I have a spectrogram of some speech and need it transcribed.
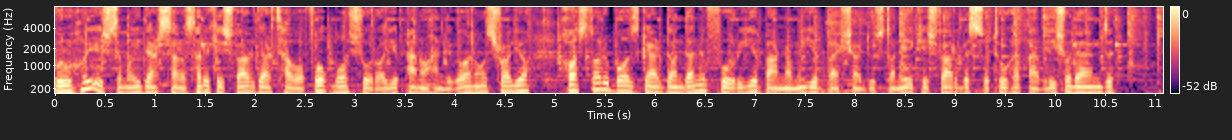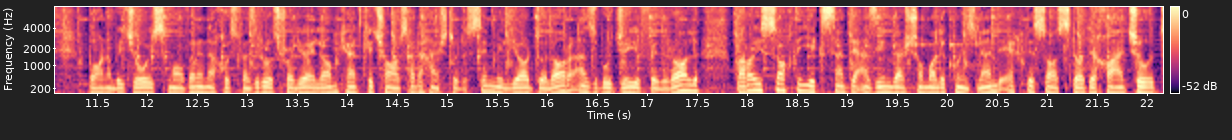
گروه های اجتماعی در سراسر کشور در توافق با شورای پناهندگان استرالیا خواستار بازگرداندن فوری برنامه بشردوستانه کشور به سطوح قبلی شدند بانابی جویس معاون نخست وزیر استرالیا اعلام کرد که 483 میلیارد دلار از بودجه فدرال برای ساخت یک سد عظیم در شمال کوینزلند اختصاص داده خواهد شد.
